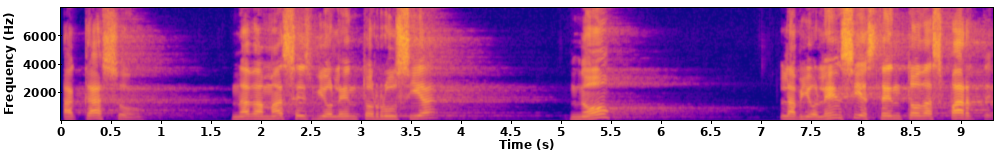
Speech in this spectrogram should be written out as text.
¿Acaso nada más es violento Rusia. No, la violencia está en todas partes,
